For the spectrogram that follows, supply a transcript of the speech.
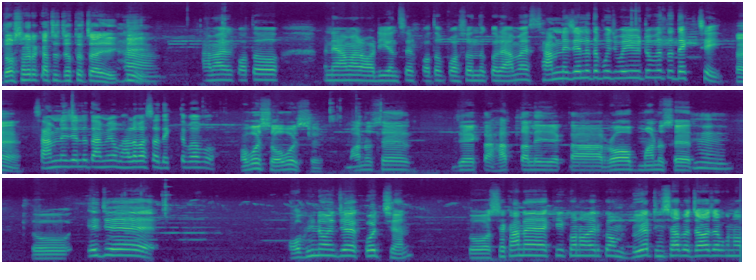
দর্শকের কাছে যেতে চাই কি? আমার কত মানে আমার অডিয়েন্সের কত পছন্দ করে। আমার সামনে গেলে তো বুঝব ইউটিউবে তো দেখছেই। হ্যাঁ। সামনে গেলে তো আমিও ভালোবাসা দেখতে পাবো। অবশ্যই অবশ্যই। মানুষের যে একটা হাততালি একটা রব মানুষের। হুম। তো এই যে অভিনয় যে করছেন তো সেখানে কি কোনো এরকম ডুয়েট হিসাবে যাওয়া যাবে? কোনো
